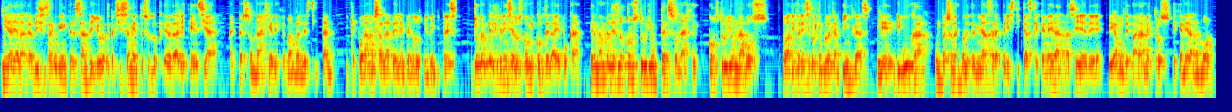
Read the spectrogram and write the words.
Mira, Ariana, dices algo bien interesante. Yo creo que precisamente eso es lo que le da vigencia al personaje de Germán Valdés Tintán y que podamos hablar de él en pleno 2023. Yo creo que a diferencia de los cómicos de la época, Germán Valdés no construye un personaje, construye una voz. ¿No? A diferencia, por ejemplo, de Cantinflas, que dibuja un personaje con determinadas características que generan una serie de, digamos, de parámetros que generan humor,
